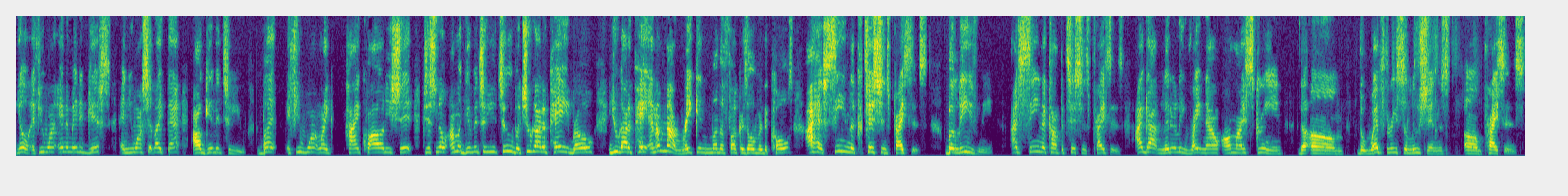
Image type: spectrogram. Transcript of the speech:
yo, if you want animated GIFs and you want shit like that, I'll give it to you. But if you want like high quality shit, just know I'm gonna give it to you too. But you gotta pay, bro. You gotta pay. And I'm not raking motherfuckers over the coals. I have seen the competition's prices. Believe me, I've seen the competition's prices. I got literally right now on my screen the um the Web3 solutions um prices.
